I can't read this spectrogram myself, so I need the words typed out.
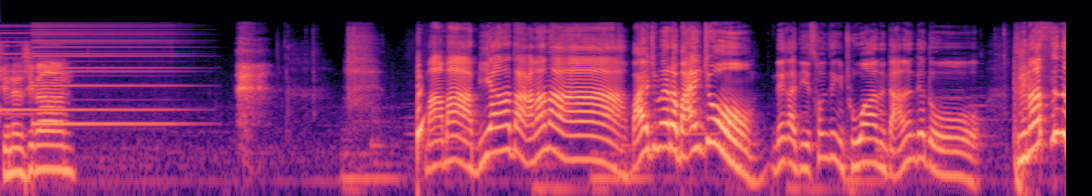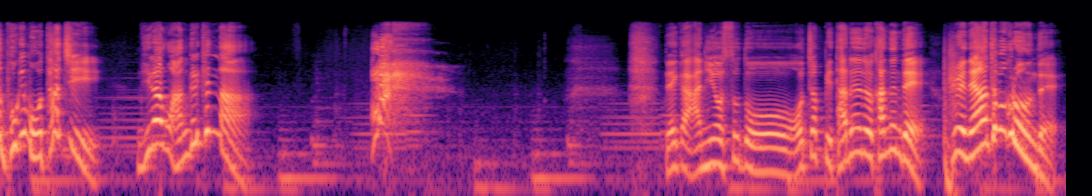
쉬는 시간. 마마 미안하다 안 하나. 말 좀 해라 말 좀. 내가 네 선생님 좋아하는데 아는데도 드나스는 포기 못하지. 니라고 안 긁혔나? 하, 내가 아니었어도 어차피 다른 애들 갔는데 왜 내한테만 그러는데?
